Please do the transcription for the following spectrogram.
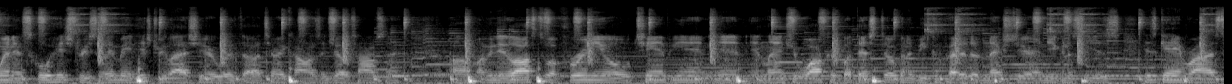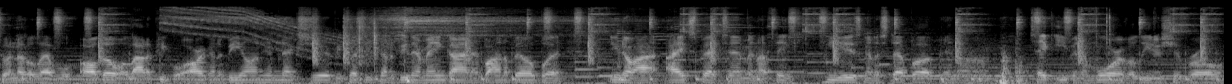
went in school history. So they made history last year with uh, Terry Collins and Joe Thompson. Um, I mean, they lost to a perennial champion in, in Landry Walker, but they're still going to be competitive next year, and you're going to see his, his game rise to another level. Although a lot of people are going to be on him next year because he's going to be their main guy in Bonnabel, but you know, I, I expect him, and I think he is going to step up and um, take even a more of a leadership role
